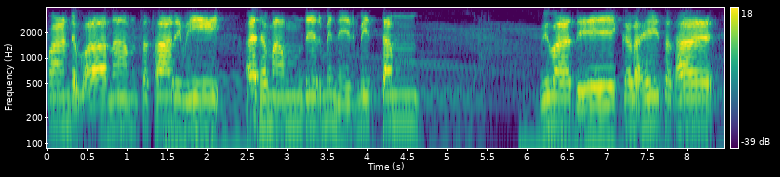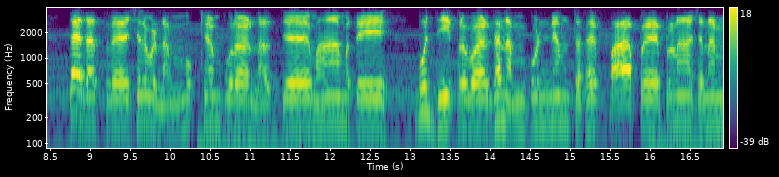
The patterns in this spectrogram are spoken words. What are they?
पाण्डवानां तथारिभिः अधमं निर्मिनिर्मितम् विवादे कलहे तथा तदत्र श्रवणं मुख्यं पुराणस्य महामते बुद्धिप्रवर्धनं पुण्यं तथा पाप प्रणाशनम्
